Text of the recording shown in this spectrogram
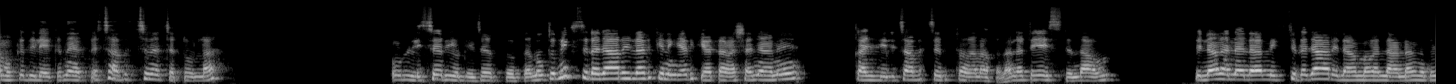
നമുക്ക് ഇതിലേക്ക് നേരത്തെ ചതച്ച് വെച്ചിട്ടുള്ള ഉള്ളി ചെറിയ ഉള്ളി ചേർത്ത് കൊടുക്കാം. നമുക്ക് മിക്സിയുടെ ജാറിൽ അടിക്കണമെങ്കിൽ അടിക്കട്ടെ പക്ഷെ ഞാൻ കല്ലിൽ ചതച്ചെടുത്തതാണ്. അപ്പൊ നല്ല ടേസ്റ്റ് ഉണ്ടാവും. പിന്നെ അതന്നെ മിക്സിയുടെ ജാറിലാകുമ്പോ വല്ലാണ്ട് അങ്ങോട്ട്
